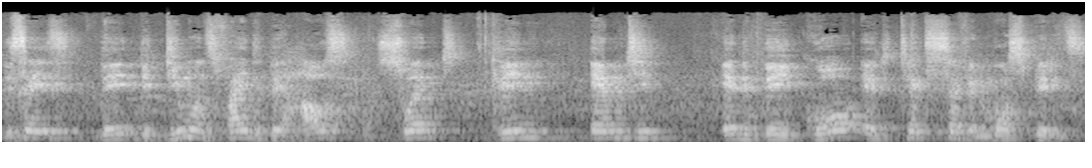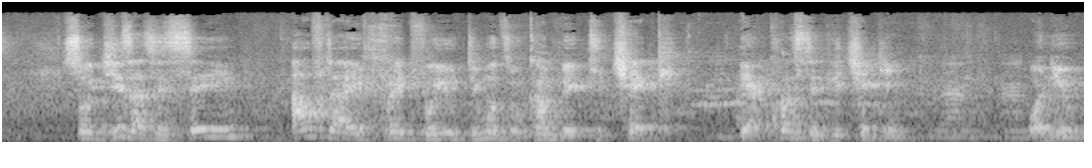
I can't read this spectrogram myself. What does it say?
He says the, the demons find the house swept, clean, empty, and they go and take seven more spirits. So Jesus is saying, after I prayed for you, demons will come back to check. They are constantly checking on you.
